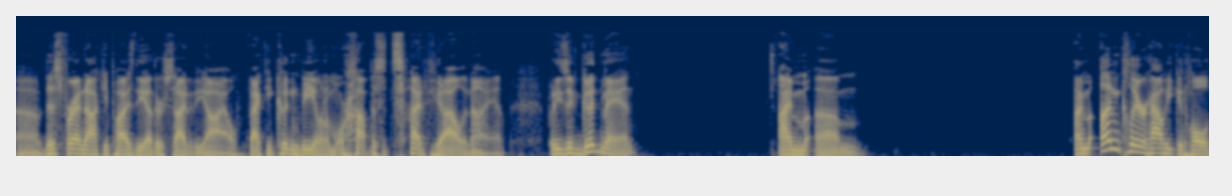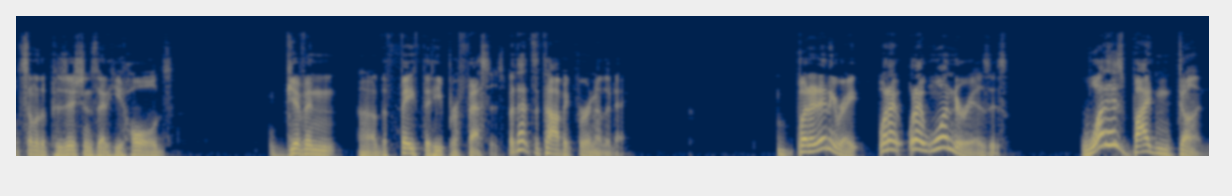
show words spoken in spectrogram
uh, this friend occupies the other side of the aisle. In fact, he couldn't be on a more opposite side of the aisle than I am. But he's a good man. I'm um, I'm unclear how he can hold some of the positions that he holds, given uh, the faith that he professes. But that's a topic for another day. But at any rate, what I what I wonder is is what has Biden done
